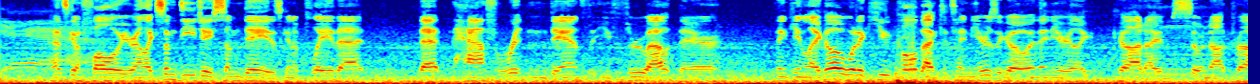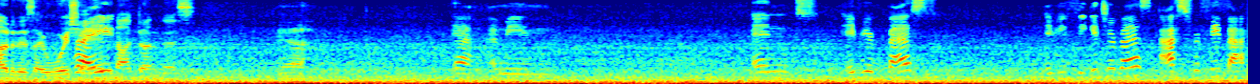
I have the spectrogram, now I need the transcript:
Yeah. That's gonna follow you around. Like some DJ someday is gonna play that that half-written dance that you threw out there, thinking like, "Oh, what a cute callback to ten years ago," and then you're like, "God, I am so not proud of this. I wish I had not done this." Yeah. Yeah, I mean, and if you're best, if you think it's your best, ask for feedback.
